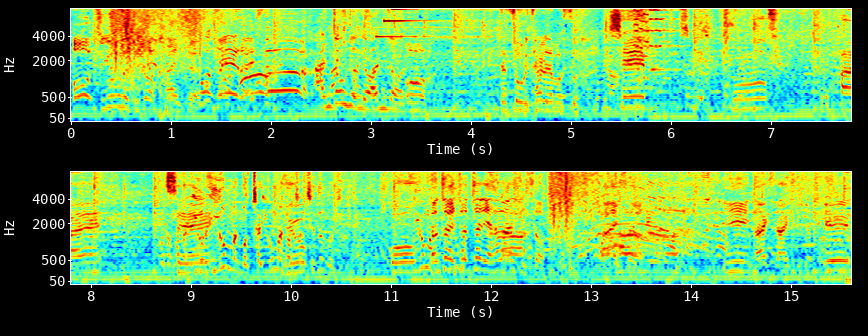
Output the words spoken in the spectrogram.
어나 좋다. 나이스. 오케이 나이스. 안정적이야, 완전. 어 됐어 우리 자리 잡았어. 10, 9, 8, 이거 7, 이것만 넣자. 이것만 넣자. 제대로 넣자. 5. 천천히 천천히 하나 할 수 있어. 나이스. 2, 나이스 나이스. 1.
